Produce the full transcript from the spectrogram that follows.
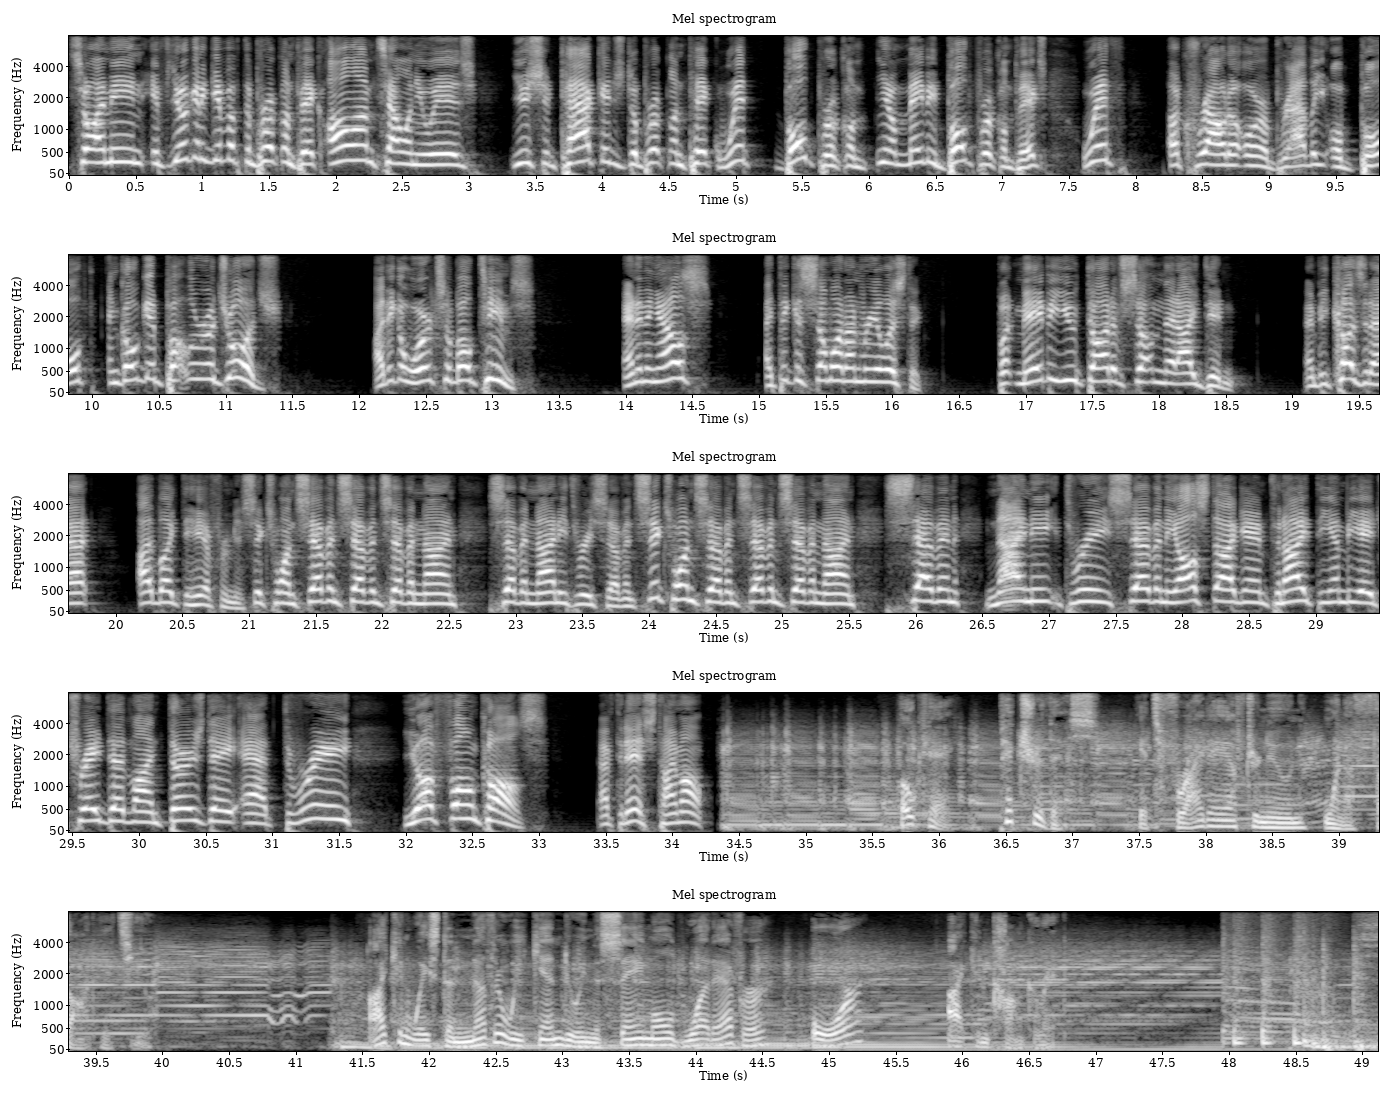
so, I mean, if you're going to give up the Brooklyn pick, all I'm telling you is you should package the Brooklyn pick with both Brooklyn, you know, maybe both Brooklyn picks with a Crowder or a Bradley or both and go get Butler or George. I think it works for both teams. Anything else, I think is somewhat unrealistic. But maybe you thought of something that I didn't. And because of that, I'd like to hear from you. 617 779 7937. 617 779 7937. The All Star game tonight, the NBA trade deadline Thursday at 3. Your phone calls. After this, timeout. Okay, picture this. It's Friday afternoon when a thought hits you. I can waste another weekend doing the same old whatever, or I can conquer it.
